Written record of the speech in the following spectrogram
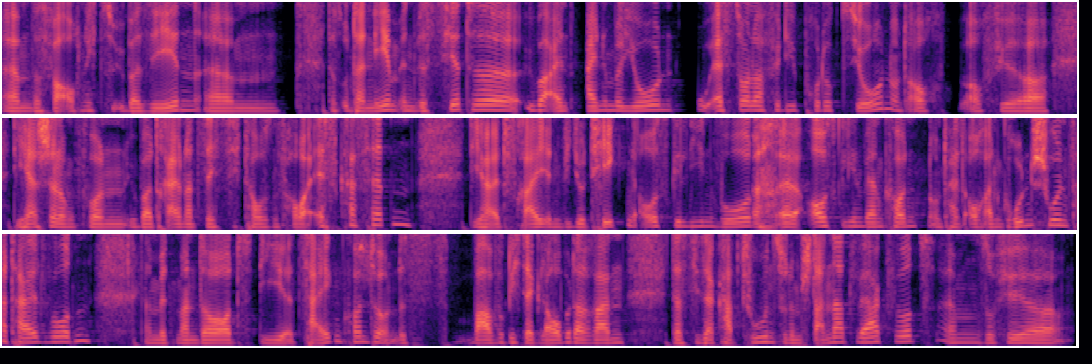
Ähm, das war auch nicht zu übersehen. Ähm, das Unternehmen investierte über ein, eine Million US-Dollar für die Produktion und auch, auch für die Herstellung von über 360.000 VHS-Kassetten, die halt frei in Videotheken ausgeliehen wurden, äh, ausgeliehen werden konnten und halt auch an Grundschulen verteilt wurden, damit man dort die zeigen konnte. Und es war wirklich der Glaube daran, dass dieser Cartoon zu einem Standardwerk wird, ähm, so für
